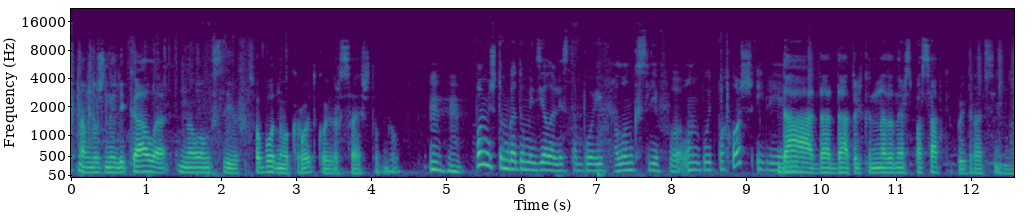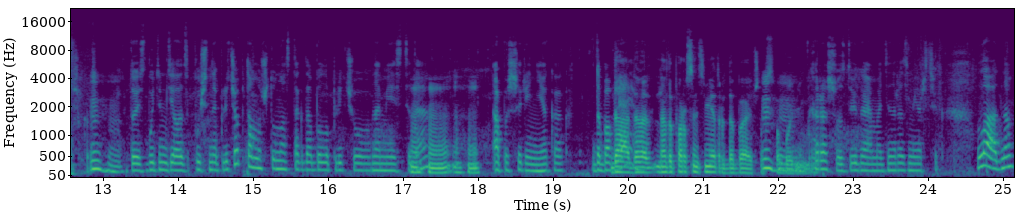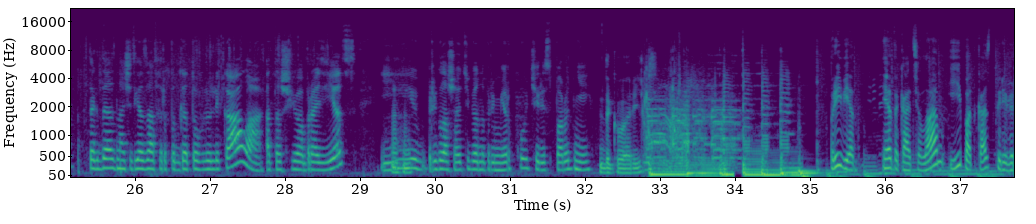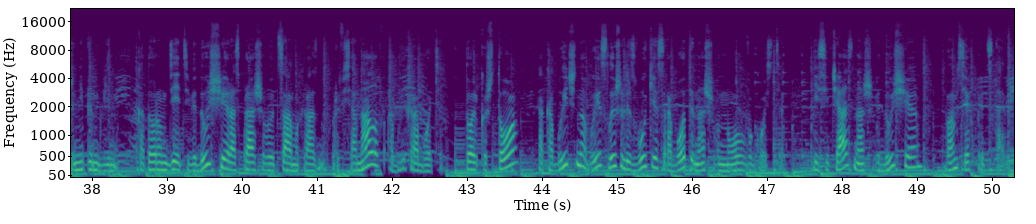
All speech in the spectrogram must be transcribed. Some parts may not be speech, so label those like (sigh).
Привет, нам нужны лекала на лонгслив. Свободного кроя, такой оверсайз, чтобы был. Угу. Помнишь, в том году мы делали с тобой лонгслив? Он будет похож или... Да, да, да, только надо, наверное, с посадкой поиграться немножко. Угу. То есть будем делать спущенное плечо, потому что у нас тогда было плечо на месте, да? Угу, угу. А по ширине как? Добавляем? Да, да, надо пару сантиметров добавить, чтобы угу. свободнее было. Хорошо, сдвигаем один размерчик. Ладно, тогда, значит, я завтра подготовлю лекала, отошью образец и угу. приглашаю тебя на примерку через пару дней. Договорились. Привет! Это Катя Лам и подкаст «Переверни пингвин», в котором дети-ведущие расспрашивают самых разных профессионалов об их работе. Только что, как обычно, вы слышали звуки с работы нашего нового гостя. И сейчас наша ведущая вам всех представит.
